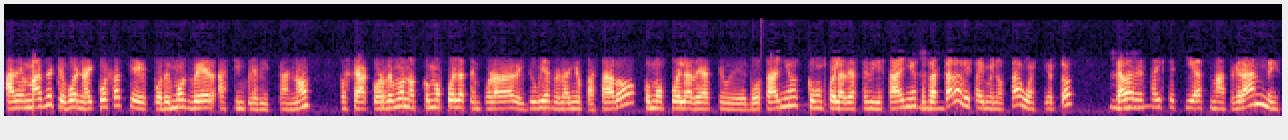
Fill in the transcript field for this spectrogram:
Además de que, bueno, hay cosas que podemos ver a simple vista, ¿no? O sea, acordémonos cómo fue la temporada de lluvias del año pasado, cómo fue la de hace dos años, cómo fue la de hace diez años. O sea, cada vez hay menos agua, ¿cierto? Cada vez hay sequías más grandes.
